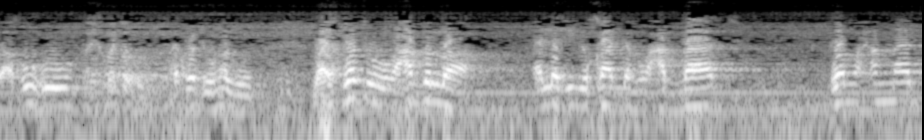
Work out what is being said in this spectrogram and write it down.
وأخوه. وإخوته. إخوته مظبوط وإخوته عبد الله الذي يقال له عباد ومحمد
